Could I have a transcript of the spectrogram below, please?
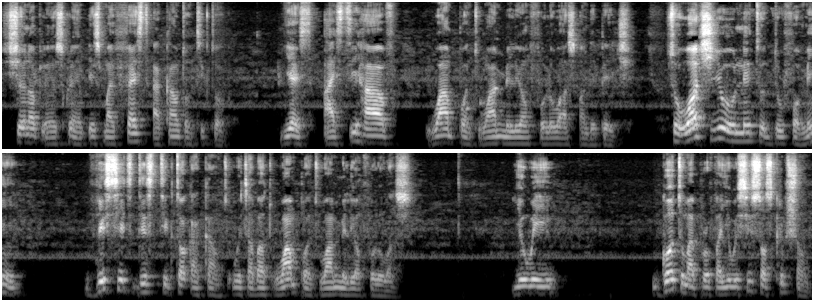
showing up on your screen is my first account on TikTok. Yes, I still have 1.1 million followers on the page. So what you need to do for me, visit this TikTok account with about 1.1 million followers. You will go to my profile, you will see subscription.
